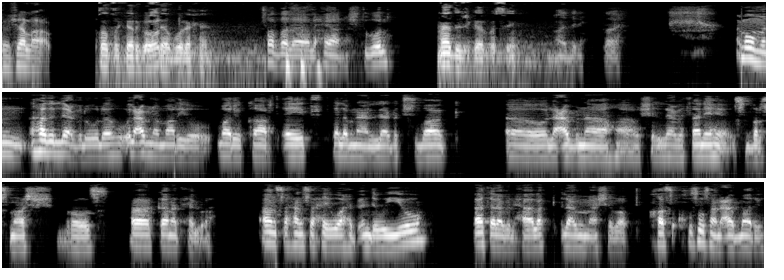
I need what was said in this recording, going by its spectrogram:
إن شاء الله. صوتك يرقص يا ابو لحيه تفضل يا لحيان إيش تقول؟ ما أدري إيش قال بس إيه. ما أدري طيب. عموما هذه اللعبة الأولى ولعبنا Mario Mario Kart 8 تكلمنا عن لعبة سباق آه، ولعبنا آه، وش اللعبة الثانية؟ Super Smash Bros. آه، كانت حلوة. أنصح أنصح أي واحد عنده Wii U لا تلعب لحالك العب مع الشباب خصوصا العاب ماريو.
